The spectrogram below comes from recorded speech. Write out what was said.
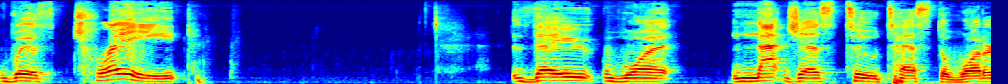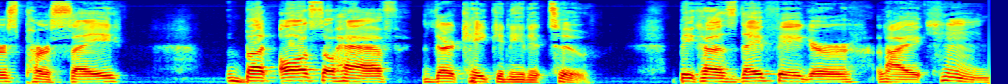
with trade, they want not just to test the waters per se, but also have their cake and eat it too. Because they figure like, hmm,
